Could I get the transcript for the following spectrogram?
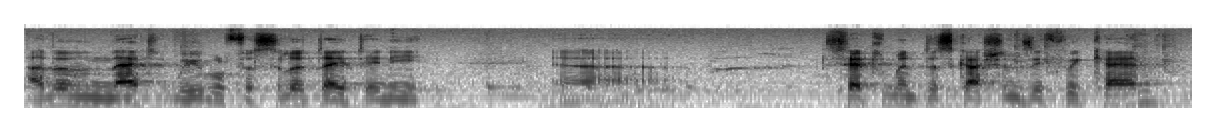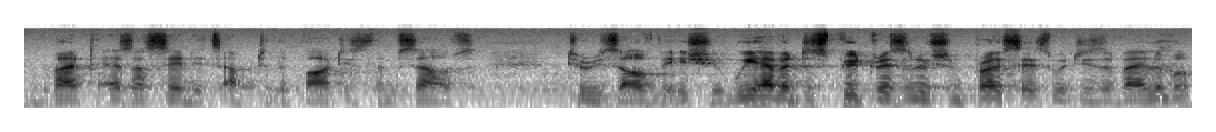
Other than that, we will facilitate any uh, settlement discussions if we can, but as I said, it's up to the parties themselves to resolve the issue. We have a dispute resolution process which is available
